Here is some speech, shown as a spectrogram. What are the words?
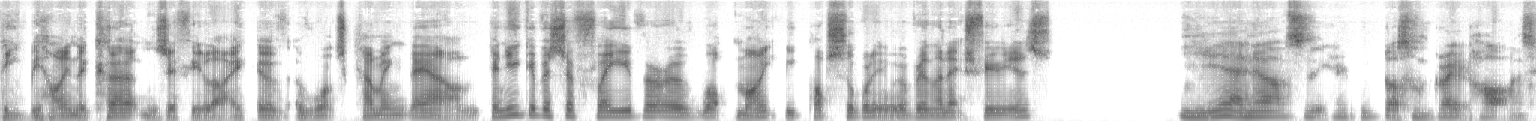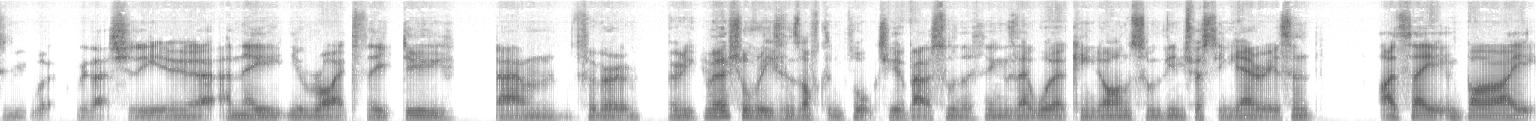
peek behind the curtains, if you like, of, of what's coming down. Can you give us a flavour of what might be possible over the next few years? Yeah, no, absolutely. We've got some great partners who we work with actually, uh, and they, you're right, they do, um, for very, very commercial reasons, often talk to you about some of the things they're working on, some of the interesting areas. And I'd say by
